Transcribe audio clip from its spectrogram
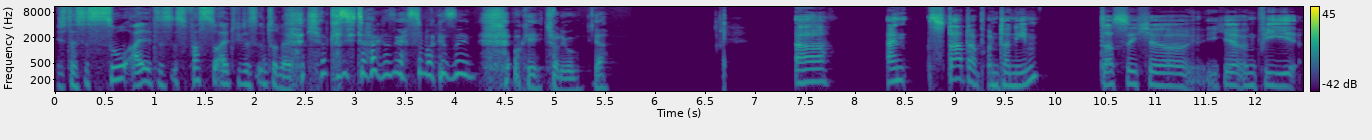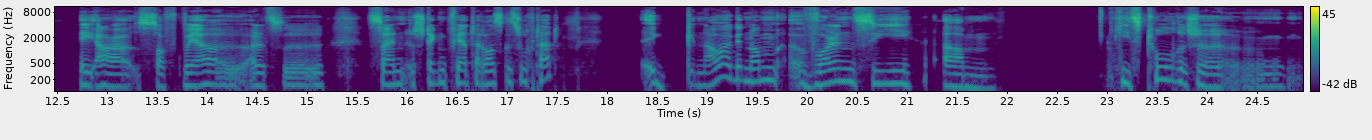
Das ist so alt, das ist fast so alt wie das Internet. Ich habe das die Tage das erste Mal gesehen. Okay, Entschuldigung, ja. Äh, ein Startup-Unternehmen, das sich äh, hier irgendwie AR-Software als äh, sein Steckenpferd herausgesucht hat. Äh, genauer genommen wollen sie ähm, historische äh,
